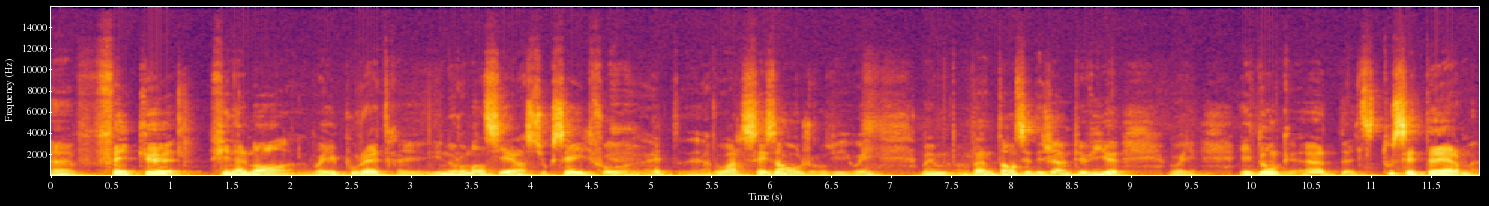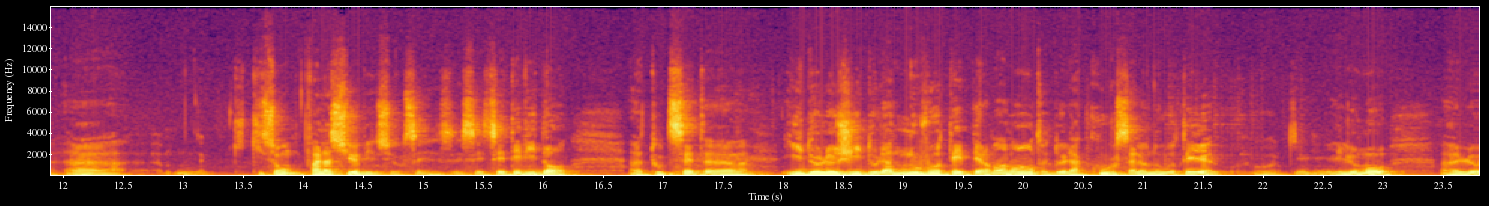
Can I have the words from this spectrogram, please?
Euh, fait que finalement, voyez, pour être une romancière à succès, il faut avoir 16 ans aujourd'hui. Oui même 20 ans, c'est déjà un peu vieux. Et donc, euh, tous ces termes euh, qui sont fallacieux, bien sûr, c'est évident, toute cette idéologie de la nouveauté permanente, de la course à la nouveauté, et le mot le,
